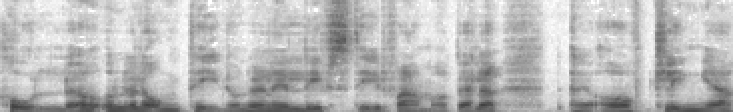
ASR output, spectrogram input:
håller under lång tid, under en livstid framåt? Eller eh, avklingar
